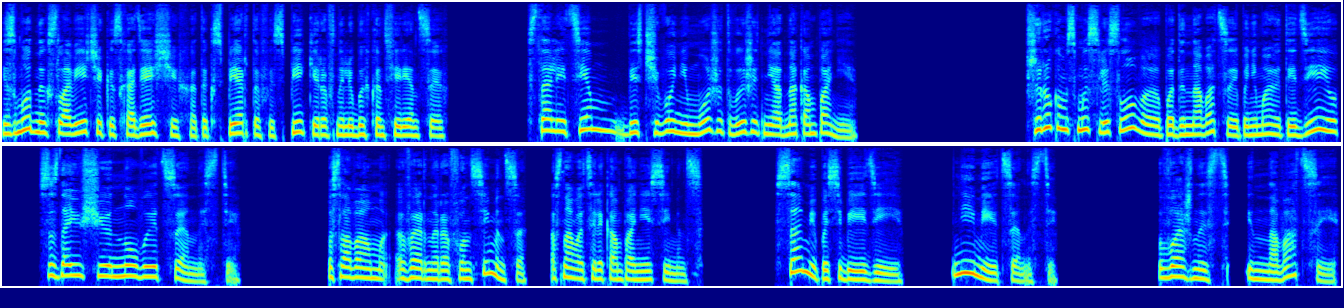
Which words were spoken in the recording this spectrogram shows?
из модных словечек, исходящих от экспертов и спикеров на любых конференциях, стали тем, без чего не может выжить ни одна компания. В широком смысле слова под инновацией понимают идею, создающую новые ценности. По словам Вернера фон Сименса, основателя компании Siemens, сами по себе идеи не имеет ценности. Важность инновации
